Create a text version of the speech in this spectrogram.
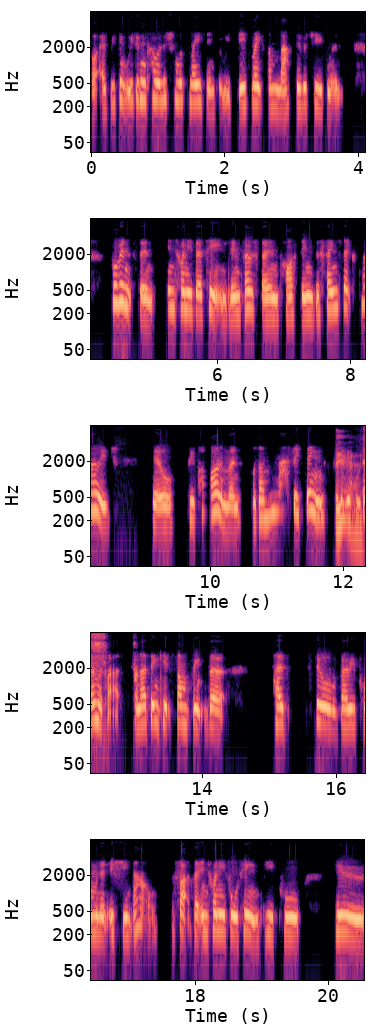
But everything we did in coalition was amazing, but we did make some massive achievements. For instance, in 2013, Lynne Featherstone passing the same-sex marriage bill through Parliament was a massive thing for yes. Liberal Democrats. And I think it's something that has still a very prominent issue now. The fact that in 2014, people who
